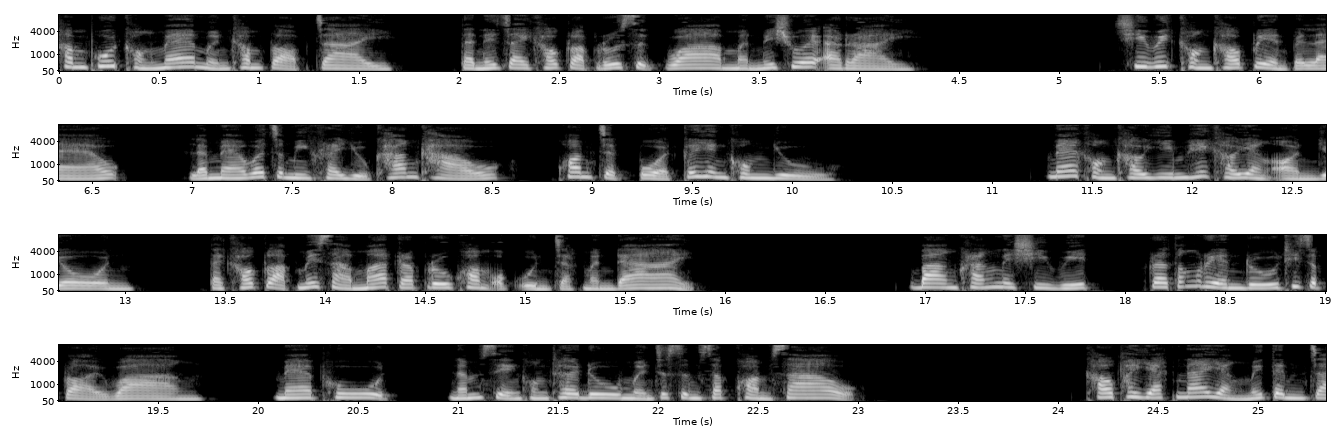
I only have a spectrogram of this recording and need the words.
คำพูดของแม่เหมือนคำปลอบใจ แต่ในใจเขากลับรู้สึกว่ามันไม่ช่วยอะไร ชีวิตของเขาเปลี่ยนไปแล้ว และแม้ว่าจะมีใครอยู่ข้างเขา ความเจ็บปวดก็ยังคงอยู่ แม่ของเขายิ้มให้เขาอย่างอ่อนโยน แต่เขากลับไม่สามารถรับรู้ความอบอุ่นจากมันได้ บางครั้งในชีวิตเราต้องเรียนรู้ที่จะปล่อยวาง แม่พูด น้ำเสียงของเธอดูเหมือนจะซึมซับความเศร้า เขาพยักหน้าอย่างไม่เต็มใจ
